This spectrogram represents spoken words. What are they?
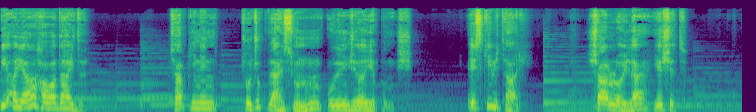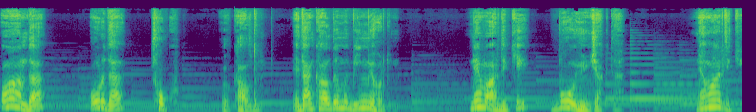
Bir ayağı havadaydı. Chaplin'in çocuk versiyonunun oyuncağı yapılmış. Eski bir tarih. Charlo'yla yaşıt. O anda orada çok kaldım. Neden kaldığımı bilmiyordum. Ne vardı ki bu oyuncakta? Ne vardı ki?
